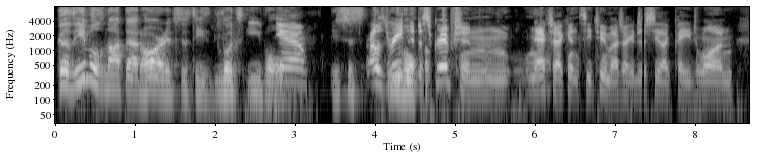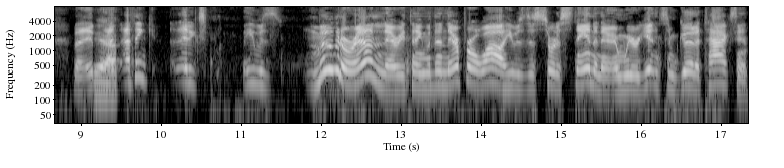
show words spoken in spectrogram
because evil's not that hard. It's just he looks evil. yeah, he's just. I was reading the evil. description. Naturally, I couldn't see too much. I could just see like page one. But it, Yeah. I, I think it exp- he was moving around and everything, but then there for a while he was just sort of standing there, and we were getting some good attacks in.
